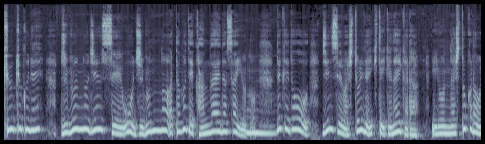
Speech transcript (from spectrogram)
究極ね、自分の人生を自分の頭で考えなさいよと。だけど、人生は一人で生きていけないから、いろんな人から教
